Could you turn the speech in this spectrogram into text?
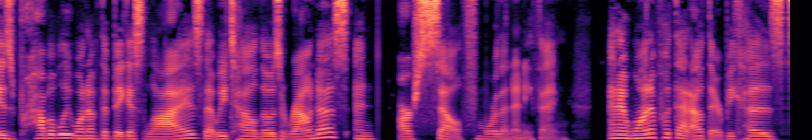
is probably one of the biggest lies that we tell those around us and ourself more than anything. And I want to put that out there because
